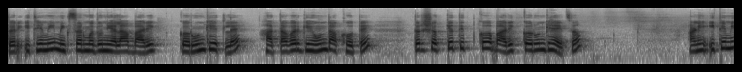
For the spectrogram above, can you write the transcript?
तर इथे मी मिक्सरमधून याला बारीक करून घेतलं आहे हातावर घेऊन दाखवते. तर शक्य तितकं बारीक करून घ्यायचं. आणि इथे मी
